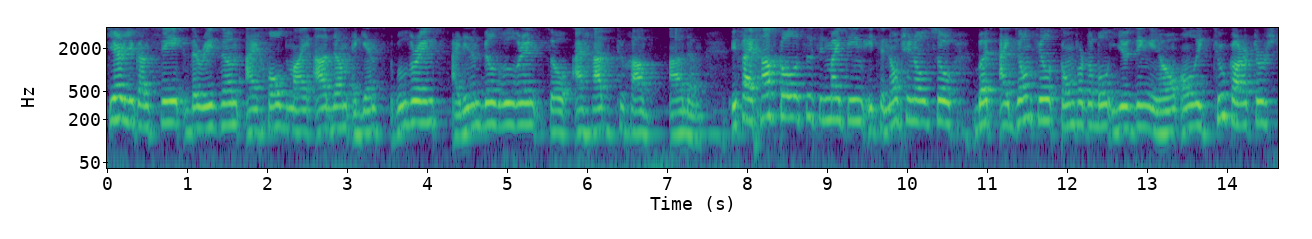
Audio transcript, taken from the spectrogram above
Here you can see the reason I hold my Adam against Wolverines. I didn't build Wolverine, so I had to have Adam. If I have Colossus in my team, it's an option also, but I don't feel comfortable using, you know, only two characters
